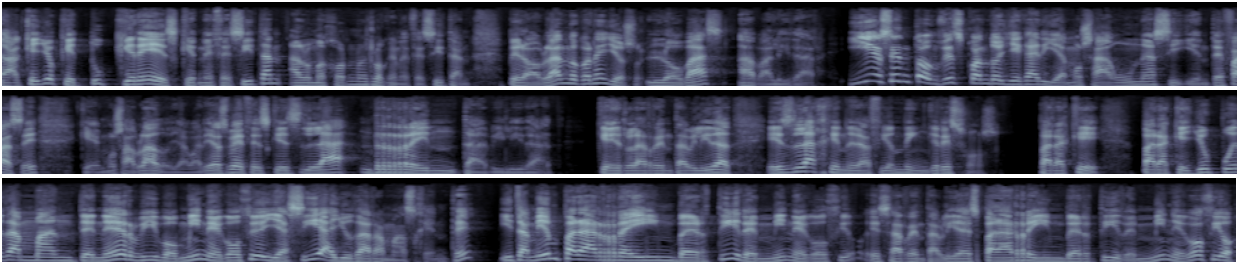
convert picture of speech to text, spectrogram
Aquello que tú crees que necesitan, a lo mejor no es lo que necesitan, pero hablando con ellos lo vas a validar. Y es entonces cuando llegaríamos a una siguiente fase que hemos hablado ya varias veces, que es la rentabilidad. ¿Qué es la rentabilidad? Es la generación de ingresos. ¿Para qué? Para que yo pueda mantener vivo mi negocio y así ayudar a más gente. Y también para reinvertir en mi negocio, esa rentabilidad es para reinvertir en mi negocio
